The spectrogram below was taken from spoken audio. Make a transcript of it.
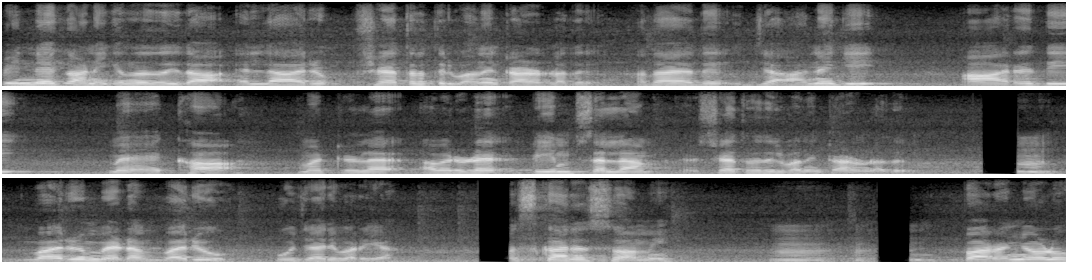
പിന്നെ കാണിക്കുന്നത് ഇതാ എല്ലാവരും ക്ഷേത്രത്തിൽ വന്നിട്ടാണുള്ളത്. അതായത് ജാനകി ആരതി മേഘ മറ്റുള്ള അവരുടെ ടീംസ് എല്ലാം ക്ഷേത്രത്തിൽ വന്നിട്ടാണുള്ളത്. വരൂ മേഡം വരൂ പൂജാരി പറയാ. നമസ്കാരം സ്വാമി. പറഞ്ഞോളൂ.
